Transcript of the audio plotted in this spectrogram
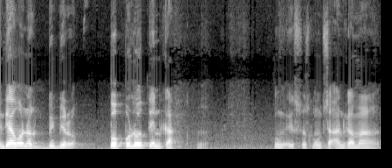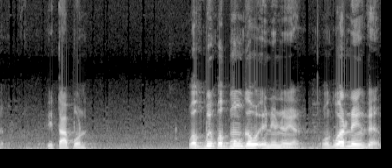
Hindi ako nagbibiro. Pupulutin ka kung kung saan ka ma itapon. Wag wag mong gawin ninyo yan. Wag warning ka.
